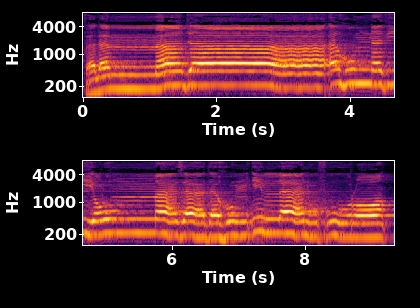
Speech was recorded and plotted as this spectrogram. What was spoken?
فَلَمَّا جَاءَهُمْ نَذِيرٌ مَا زَادَهُمْ إِلَّا نُفُورًا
